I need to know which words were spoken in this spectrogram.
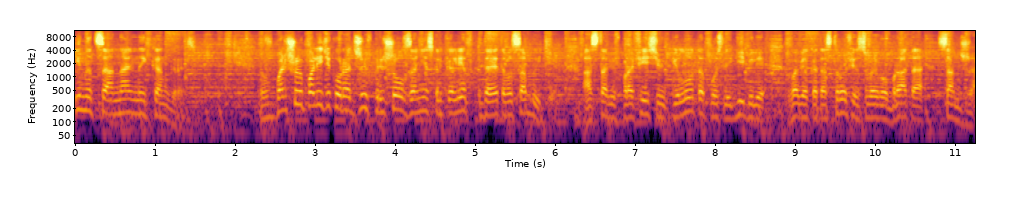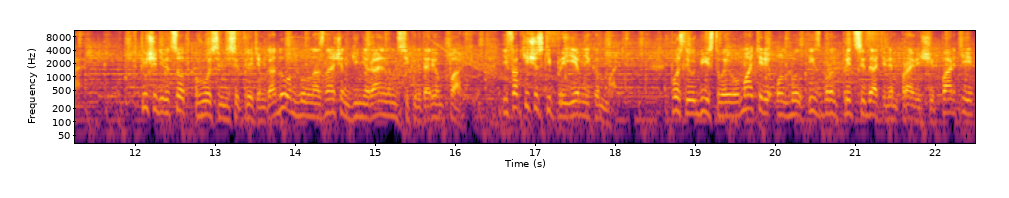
и Национальный конгресс. В большую политику Раджив пришел за несколько лет до этого события, оставив профессию пилота после гибели в авиакатастрофе своего брата Санджая. В 1983 году он был назначен генеральным секретарем партии и фактически преемником матери. После убийства его матери он был избран председателем правящей партии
